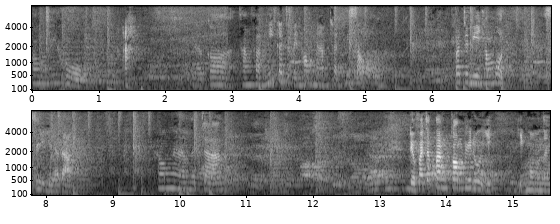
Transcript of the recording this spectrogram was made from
ห้องที่หกอะ แล้วก็ทางฝั่งนี้ก็จะเป็นห้องน้ำชั้นที่สองก็จะมีทั้งหมดสี่ระดับ ห้องน้ำนะจ๊ะเดี๋ยวฟ้าจะตั้งกล้องให้ดูอีกอีกมุมหนึ่ง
